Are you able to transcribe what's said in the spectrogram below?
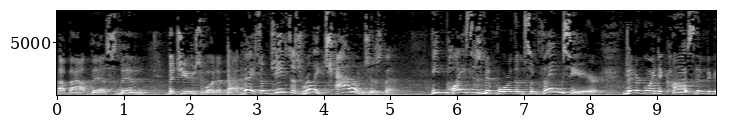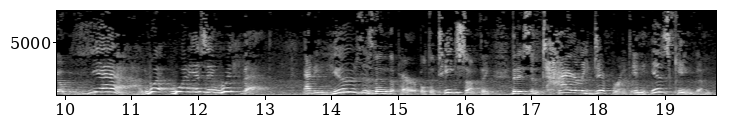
about this than the Jews would of that day. So Jesus really challenges them. He places before them some things here that are going to cause them to go, yeah, what, what is it with that? And he uses then the parable to teach something that is entirely different in his kingdom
